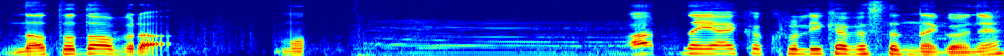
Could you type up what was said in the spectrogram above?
No to dobra. Mo- Ładne jajko królika wiosennego, nie?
